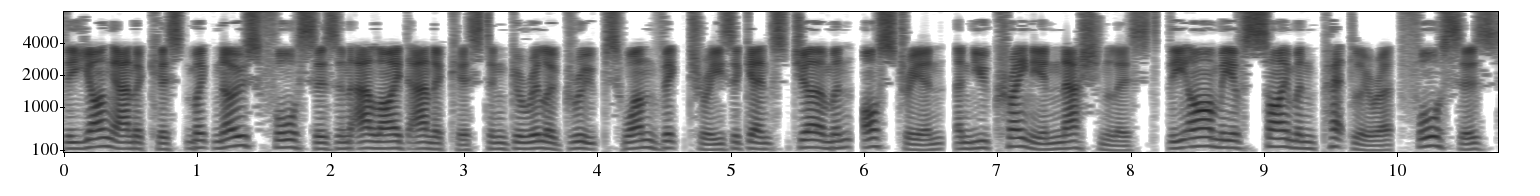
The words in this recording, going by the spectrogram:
the young anarchist Makhno's forces and allied anarchist and guerrilla groups won victories against German, Austrian, and Ukrainian nationalist, the army of Simon Petlura forces,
